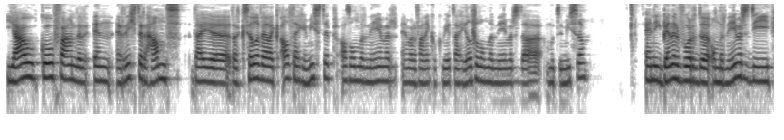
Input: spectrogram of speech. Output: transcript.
jouw co-founder en rechterhand dat, je, dat ik zelf eigenlijk altijd gemist heb als ondernemer en waarvan ik ook weet dat heel veel ondernemers dat moeten missen. En ik ben er voor de ondernemers die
